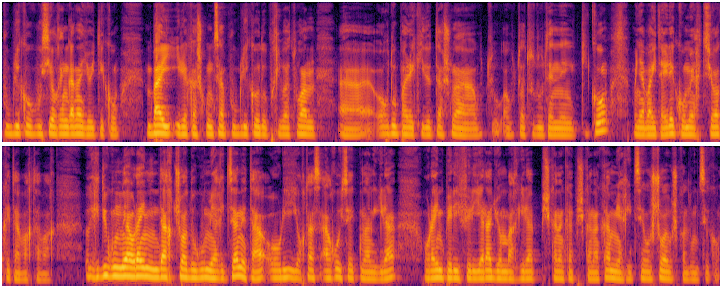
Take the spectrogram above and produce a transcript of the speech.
publiko guzi horren gana joiteko. Bai, irekaskuntza publiko edo pribatuan uh, ordu parekidotasuna autatu duten ekiko, baina baita ere komertzioak eta bartabar. Erdigunea orain indartsua dugu miarritzen eta hori hortaz argo izaiten algira, orain periferiara joan bargira pixkanaka-pixkanaka miarritze osoa euskalduntzeko.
